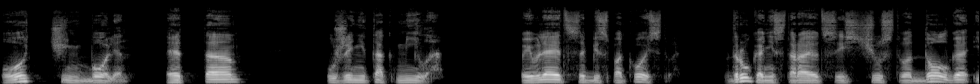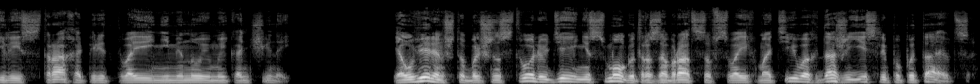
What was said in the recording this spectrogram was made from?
очень болен, это уже не так мило. Появляется беспокойство. Вдруг они стараются из чувства долга или из страха перед твоей неминуемой кончиной. Я уверен, что большинство людей не смогут разобраться в своих мотивах, даже если попытаются.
